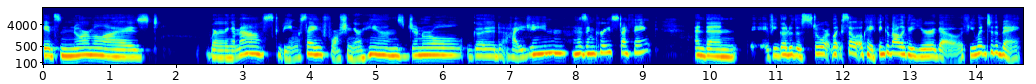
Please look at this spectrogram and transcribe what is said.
it's normalized wearing a mask, being safe, washing your hands, general good hygiene has increased, I think. And then if you go to the store, like, so, okay, think about like a year ago. If you went to the bank,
